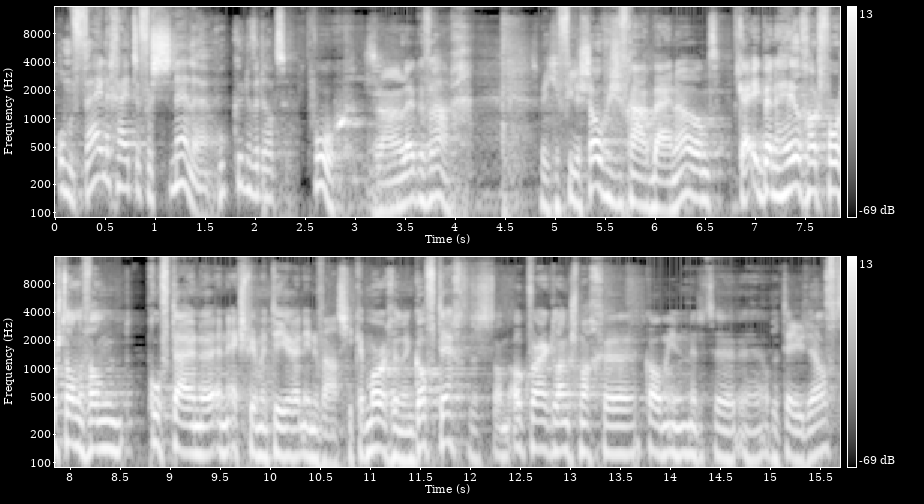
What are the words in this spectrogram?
om veiligheid te versnellen? Hoe kunnen we dat? Poeh, dat is wel een leuke vraag. Dat is een beetje een filosofische vraag bijna. Want kijk, ik ben een heel groot voorstander van proeftuinen en experimenteren en innovatie. Ik heb morgen een GovTech, dat is dan ook waar ik langs mag uh, komen in met het, uh, op de TU Delft.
